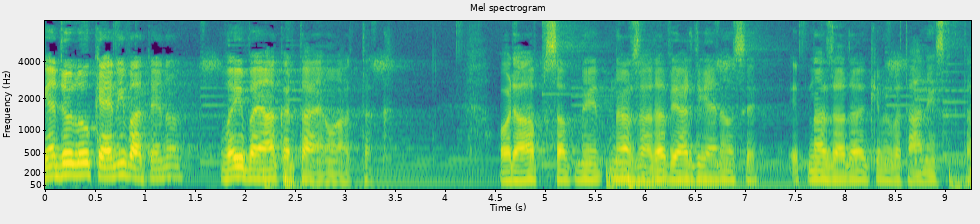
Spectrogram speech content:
या जो लोग कह नहीं पाते हैं ना, वही बयां करता है आज तक। और आप सबने इतना ज़्यादा प्यार दिया है ना उसे, इतना ज़्यादा कि मैं बता नहीं सकता।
